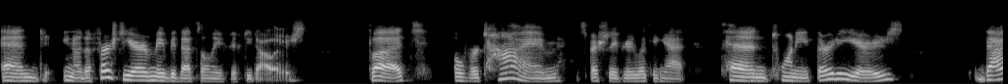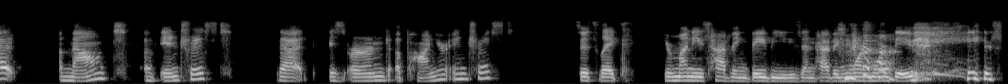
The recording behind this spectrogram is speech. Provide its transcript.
and, you know, the first year, maybe that's only $50. But over time, especially if you're looking at 10, 20, 30 years, that amount of interest that is earned upon your interest. So it's like your money's having babies and having more and more babies.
